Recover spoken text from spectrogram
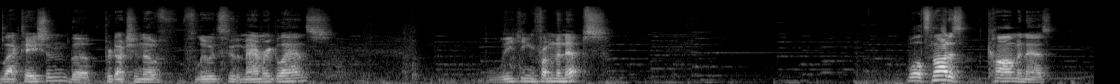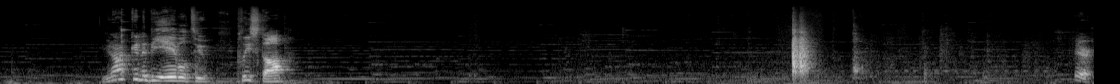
Lactation, the production of fluids through the mammary glands, leaking from the nips. Well, it's not as common as. You're not going to be able to. Please stop. Here,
